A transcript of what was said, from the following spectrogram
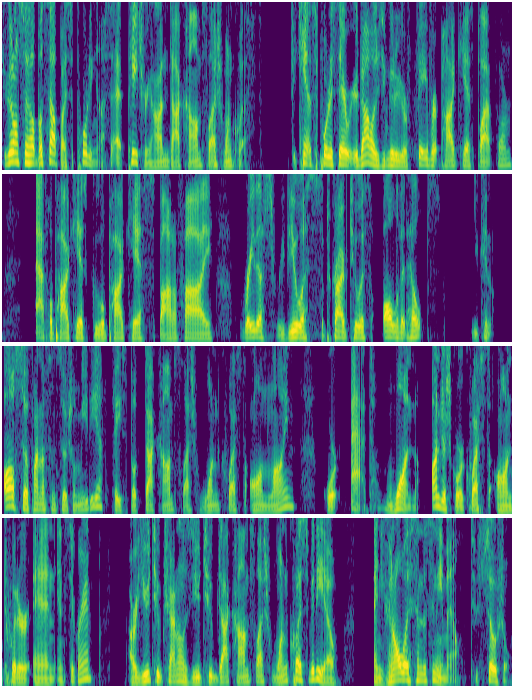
You can also help us out by supporting us at patreon.com slash onequest. If you can't support us there with your dollars, you can go to your favorite podcast platform, Apple Podcasts, Google Podcasts, Spotify, rate us, review us, subscribe to us. All of it helps. You can also find us on social media, facebook.com slash onequest online or at one underscore quest on Twitter and Instagram. Our YouTube channel is youtube.com slash onequestvideo. And you can always send us an email to social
